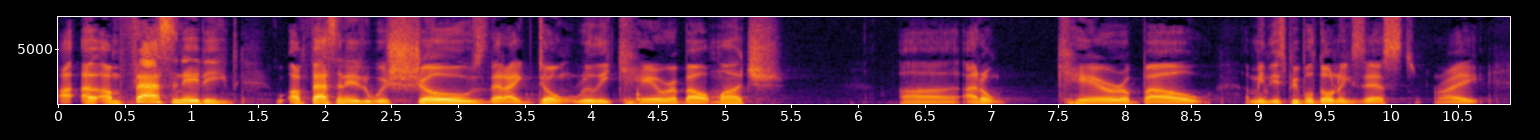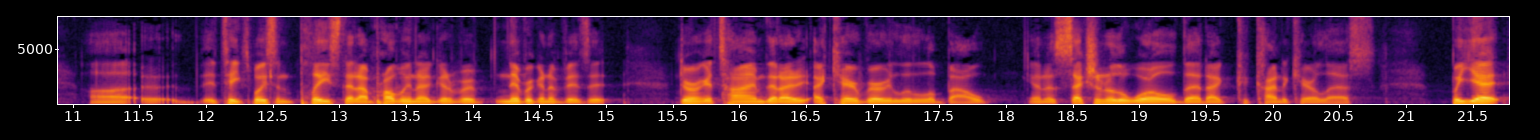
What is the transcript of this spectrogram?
I- I'm fascinated. I'm fascinated with shows that I don't really care about much. Uh, I don't care about. I mean, these people don't exist, right? Uh, it takes place in a place that I'm probably not gonna never gonna visit during a time that I, I care very little about. in a section of the world that I could kind of care less. But yet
